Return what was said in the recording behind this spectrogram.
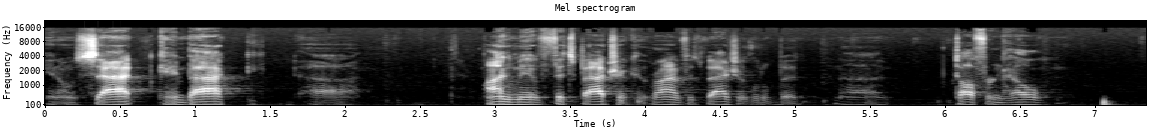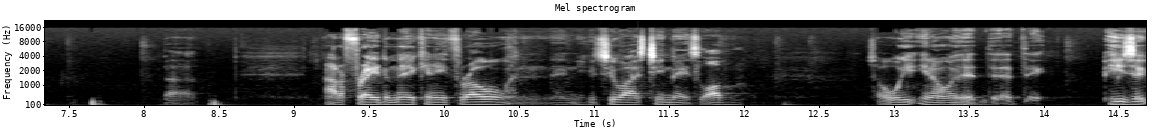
You know, sat, came back. Uh, reminds me of Fitzpatrick, Ryan Fitzpatrick, a little bit. Uh, tougher than hell. Not afraid to make any throw, and, and you can see why his teammates love him. So we, you know, it, he's a,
